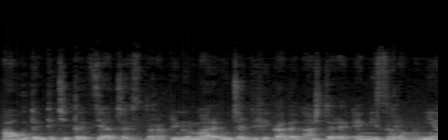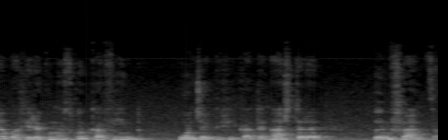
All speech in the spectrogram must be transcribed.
a autenticității acestora. Prin urmare, un certificat de naștere emis în România va fi recunoscut ca fiind un certificat de naștere în Franța.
